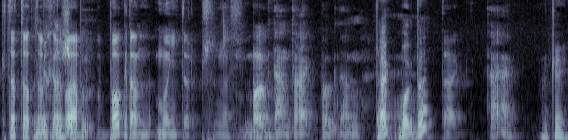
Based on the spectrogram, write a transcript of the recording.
Kto to? To Pamiętam, chyba że Bogdan monitor przynosił. Bogdan, tak, Bogdan. Tak, Bogdan? Tak. Tak. Okej.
